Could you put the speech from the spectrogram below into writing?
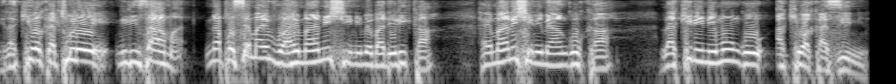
lakini wakati ule nilizama. Ninaposema hivyo haimaanishi nimebadilika, haimaanishi nimeanguka, lakini ni Mungu akiwa kazini.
